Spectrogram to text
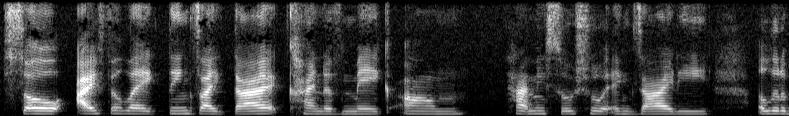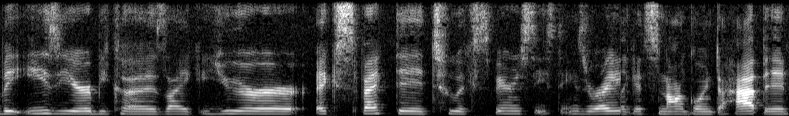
So I feel like things like that kind of make um having social anxiety a little bit easier because like you're expected to experience these things right? Like it's not going to happen.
